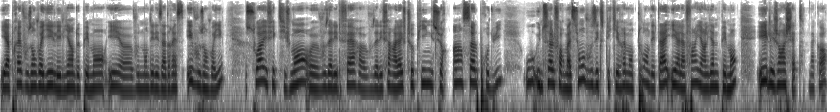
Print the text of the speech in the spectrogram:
et après vous envoyez les liens de paiement et vous demandez les adresses et vous envoyez, soit effectivement vous allez le faire, vous allez faire un live shopping sur un seul produit ou une seule formation, vous expliquez vraiment tout en détail et à la fin il y a un lien de paiement et les gens achètent, d'accord?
